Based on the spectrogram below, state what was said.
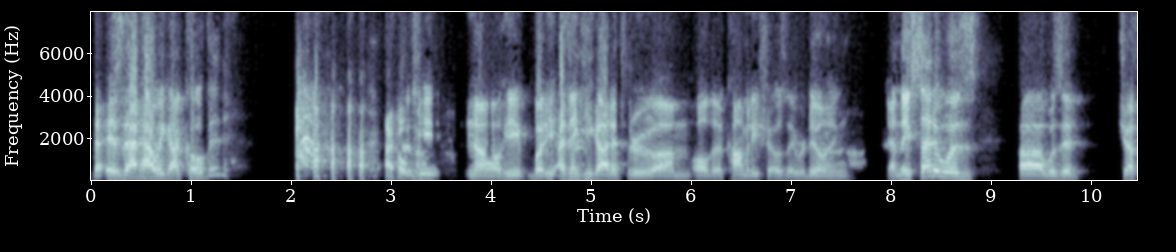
That, is that how he got COVID? I hope not. He, no, he, but he, I think he got it through um, all the comedy shows they were doing, and they said it was, uh, was it Jeff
